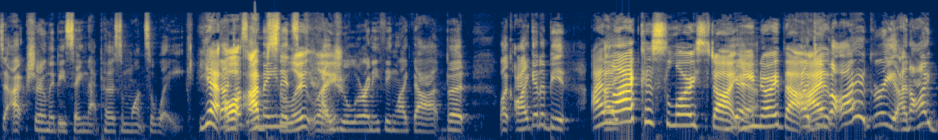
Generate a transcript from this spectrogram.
to actually only be seeing that person once a week. Yeah, that oh, doesn't mean it's absolutely. casual or anything like that. But like, I get a bit. I, like a slow start. yeah, you know that. I do, but I agree, and I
